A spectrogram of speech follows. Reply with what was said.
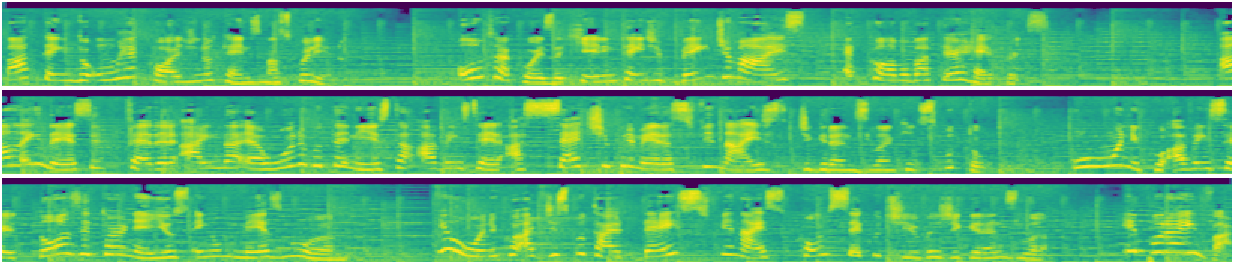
batendo um recorde no tênis masculino. Outra coisa que ele entende bem demais é como bater recordes. Além desse, Federer ainda é o único tenista a vencer as sete primeiras finais de Grand Slam que disputou. O único a vencer 12 torneios em um mesmo ano. E o único a disputar 10 finais consecutivas de Grand Slam. E por aí vai.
